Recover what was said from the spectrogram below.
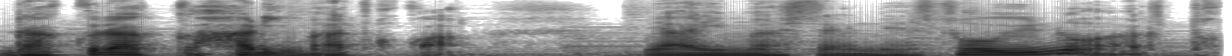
楽々播磨とかありましたよね。そういうのがあると。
